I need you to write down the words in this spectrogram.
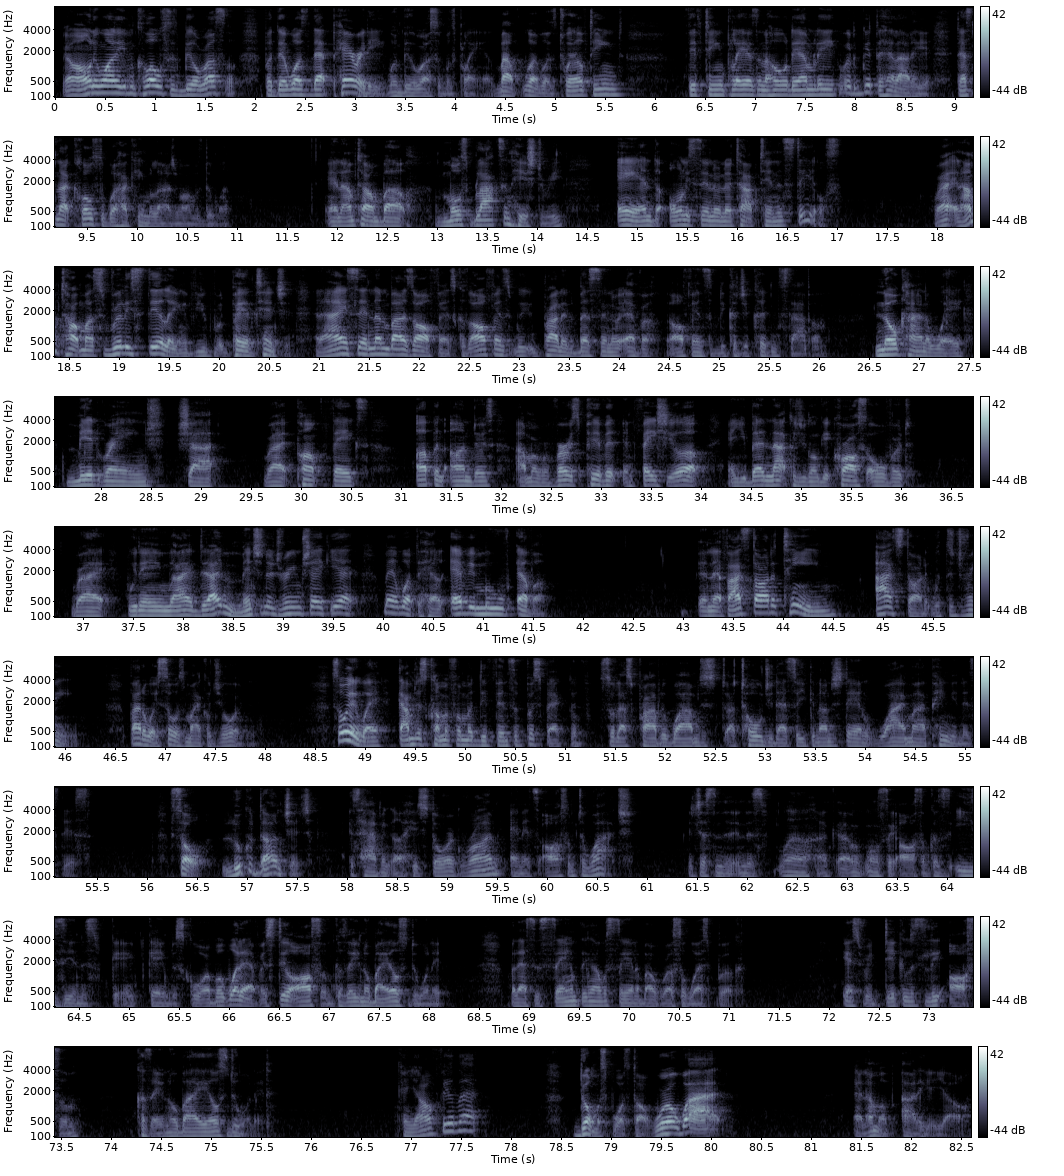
The only one even close is Bill Russell. But there was that parity when Bill Russell was playing. About, what was it, 12 teams? 15 players in the whole damn league? Well, get the hell out of here. That's not close to what Hakeem Olajuwon was doing. And I'm talking about most blocks in history and the only center in the top 10 in steals. Right? And I'm talking about really stealing if you pay attention. And I ain't said nothing about his offense because offense, we probably the best center ever offensively because you couldn't stop him. No kind of way. Mid-range shot, right? Pump fakes, up and unders. I'm a reverse pivot and face you up, and you better not because you're going to get crossovered, right? We didn't I, did I even mention the dream shake yet? Man, what the hell? Every move ever. And if I start a team, I started with the dream. By the way, so is Michael Jordan. So anyway, I'm just coming from a defensive perspective. So that's probably why I'm just, I told you that so you can understand why my opinion is this. So Luka Doncic is having a historic run, and it's awesome to watch. It's just in, in this, well, I, I won't say awesome because it's easy in this game to score, but whatever. It's still awesome because ain't nobody else doing it. But that's the same thing I was saying about Russell Westbrook. It's ridiculously awesome because ain't nobody else doing it. Can y'all feel that? Doma Sports Talk Worldwide. And I'm up out of here, y'all.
